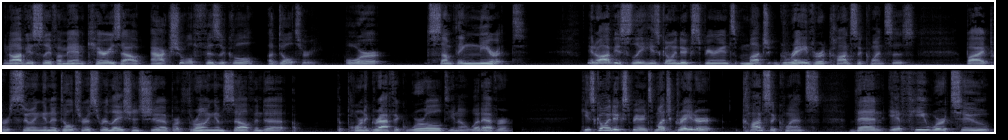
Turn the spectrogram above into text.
You know, obviously, if a man carries out actual physical adultery or something near it, you know, obviously, he's going to experience much graver consequences by pursuing an adulterous relationship or throwing himself into a, the pornographic world, you know, whatever. He's going to experience much greater consequence than if he were to,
